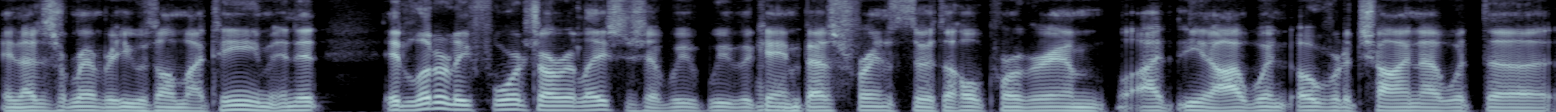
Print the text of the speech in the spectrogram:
And I just remember he was on my team and it it literally forged our relationship. We we became mm-hmm. best friends through the whole program. I you know I went over to China with the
